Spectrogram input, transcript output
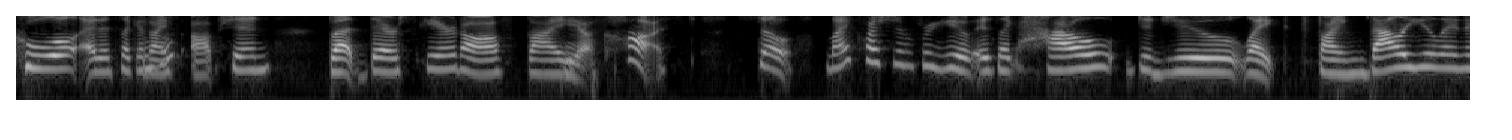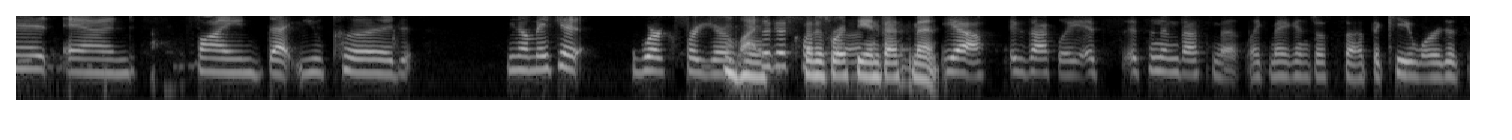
cool and it's like a mm-hmm. nice option, but they're scared off by yes. cost. So, my question for you is like how did you like find value in it and find that you could you know make it work for your mm-hmm. life That's a good question. that is worth the investment yeah exactly. It's it's an investment, like Megan just said. The key word is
